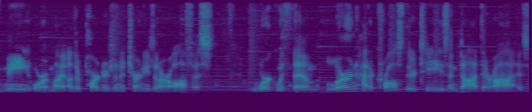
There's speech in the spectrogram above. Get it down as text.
me or my other partners and attorneys at our office work with them, learn how to cross their T's and dot their I's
